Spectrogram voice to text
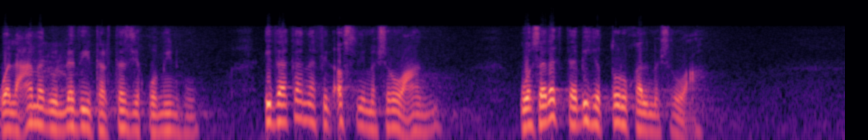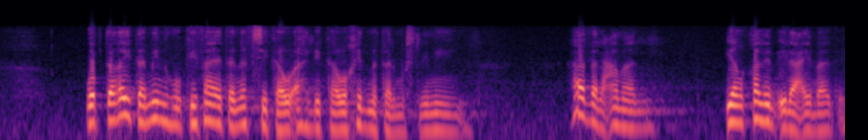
والعمل الذي ترتزق منه إذا كان في الأصل مشروعاً وسلكت به الطرق المشروعة. وابتغيت منه كفاية نفسك وأهلك وخدمة المسلمين. هذا العمل ينقلب إلى عبادة.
